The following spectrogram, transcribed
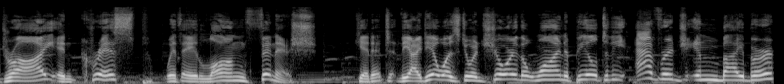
dry and crisp with a long finish. Get it? The idea was to ensure the wine appealed to the average imbiber.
